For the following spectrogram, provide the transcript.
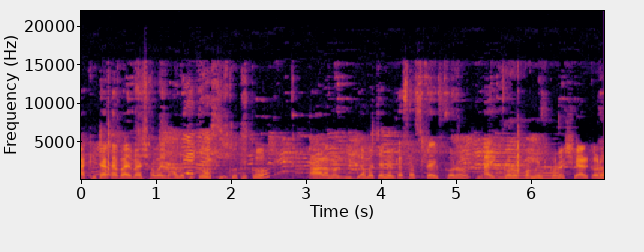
রাখি টাটা বাই বাই সবাই ভালো থেকো সুস্থ থেকো। আর আমার ভিডিও আমার চ্যানেলটা সাবস্ক্রাইব করো লাইক করো কমেন্ট করো শেয়ার করো।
